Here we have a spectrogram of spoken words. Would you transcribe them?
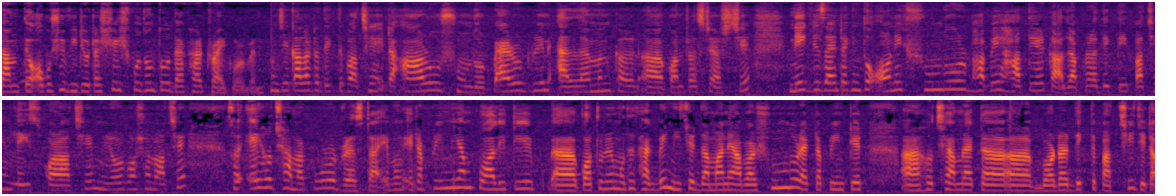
জানতে অবশ্যই ভিডিওটা শেষ পর্যন্ত দেখার ট্রাই করবেন। যে কালারটা দেখতে পাচ্ছেন, এটা আরও সুন্দর। প্যারো গ্রিন অ্যালেমন কন্ট্রাস্টে আসছে। নেক ডিজাইনটা কিন্তু অনেক সুন্দরভাবে হাতের কাজ। আপনারা দেখতেই পাচ্ছেন লেস করা আছে মিরর বসানো আছে। সো এই হচ্ছে আমার পুরো ড্রেসটা এবং এটা প্রিমিয়াম কোয়ালিটির কটনের মধ্যে থাকবে। নিচের দামানে আবার সুন্দর একটা প্রিন্টেড হচ্ছে আমরা একটা বর্ডার দেখতে পাচ্ছি যেটা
